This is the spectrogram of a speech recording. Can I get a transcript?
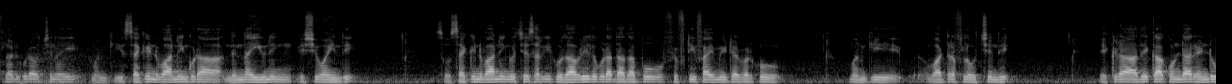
ఫ్లడ్ కూడా వచ్చినాయి. మనకి సెకండ్ వార్నింగ్ కూడా నిన్న ఈవినింగ్ ఇష్యూ అయింది. సో సెకండ్ వార్నింగ్ వచ్చేసరికి గోదావరిలో కూడా దాదాపు ఫిఫ్టీ ఫైవ్ మీటర్ వరకు మనకి వాటర్ ఫ్లో వచ్చింది. ఇక్కడ అదే కాకుండా రెండు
